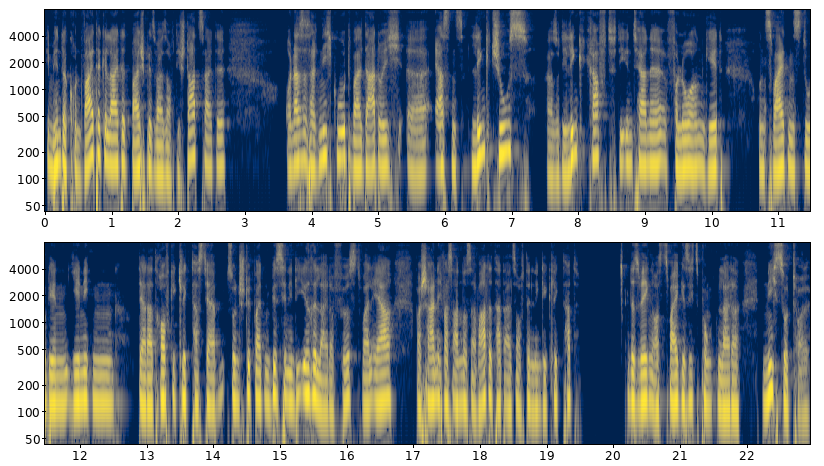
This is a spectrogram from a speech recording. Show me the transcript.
im Hintergrund weitergeleitet, beispielsweise auf die Startseite. Und das ist halt nicht gut, weil dadurch äh, erstens Link Juice, also die Linkkraft, die interne verloren geht. Und zweitens du denjenigen, der da drauf geklickt hast, ja so ein Stück weit ein bisschen in die Irre leider führst, weil er wahrscheinlich was anderes erwartet hat, als auf den Link geklickt hat. Deswegen aus zwei Gesichtspunkten leider nicht so toll.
